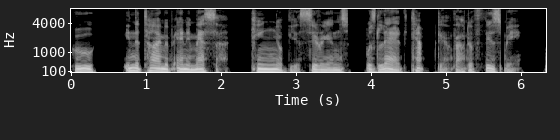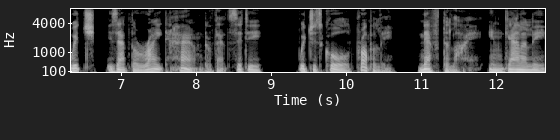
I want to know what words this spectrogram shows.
who, in the time of Enemessar, king of the Assyrians, was led captive out of Thisbe, which is at the right hand of that city, which is called properly Naphtali in Galilee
